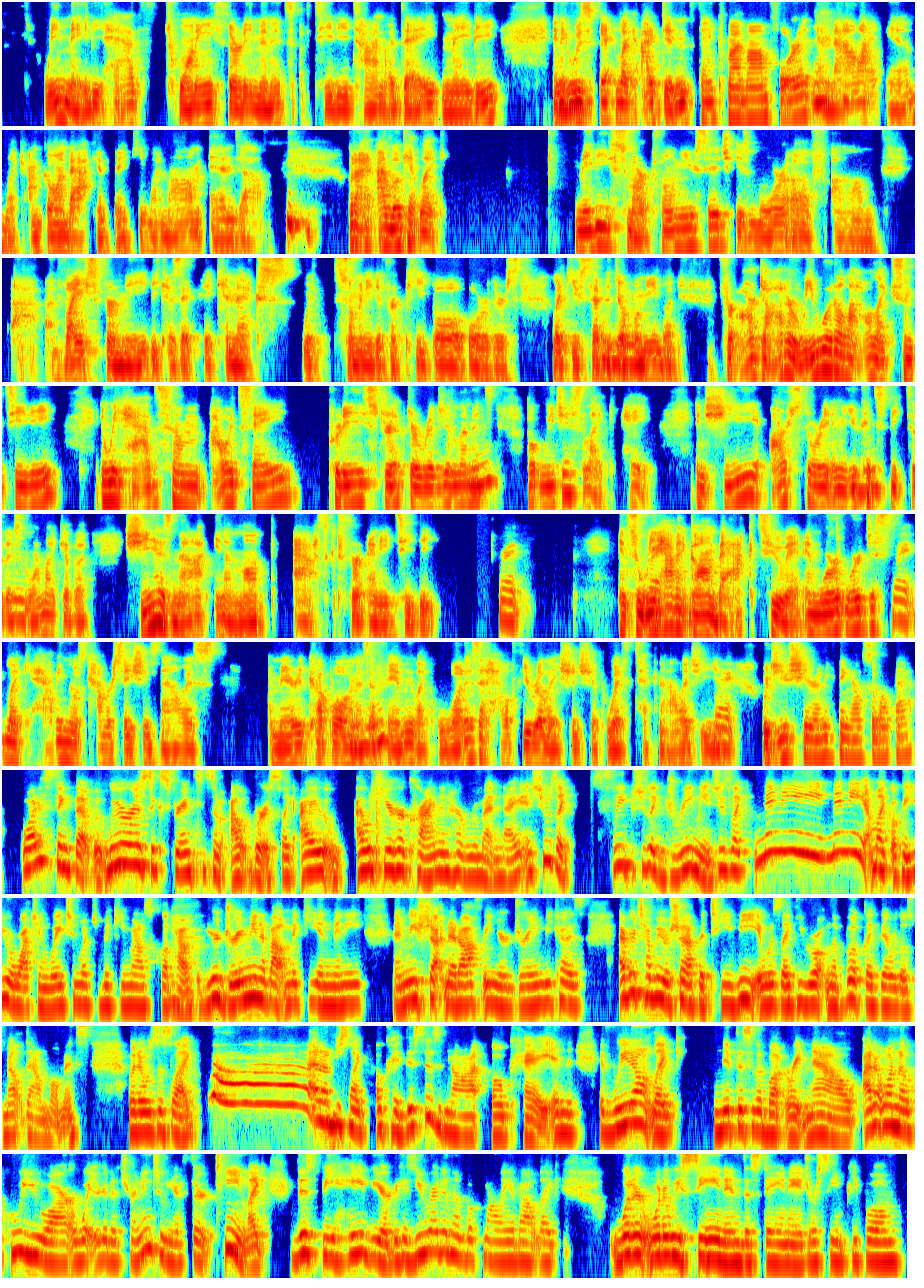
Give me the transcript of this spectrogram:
we maybe had 20, 30 minutes of TV time a day, maybe. And it was it, like I didn't thank my mom for it. And now I am like, I'm going back and thanking my mom. And, uh, but I, I look at like, maybe smartphone usage is more of um, advice for me because it, it connects with so many different people or there's like you said the mm-hmm. dopamine but for our daughter we would allow like some tv and we had some i would say pretty strict or rigid limits mm-hmm. but we just like hey and she our story and you mm-hmm. could speak to this mm-hmm. more micah but she has not in a month asked for any tv right and so we right. haven't gone back to it and we're we're just right. like having those conversations now as a married couple and mm-hmm. as a mm-hmm. family like what is a healthy relationship with technology right. would you share anything else about that well i just think that we were just experiencing some outbursts like i i would hear her crying in her room at night and she was like sleep she's like dreaming she's like minnie minnie i'm like okay you were watching way too much mickey mouse clubhouse if you're dreaming about mickey and minnie and me shutting it off in your dream because every time we were shut off the tv it was like you wrote in the book like there were those meltdown moments when it was just like ah! And I'm just like, okay, this is not okay. And if we don't like nip this in the butt right now, I don't want to know who you are or what you're going to turn into when you're 13. Like this behavior, because you read in the book, Molly, about like what are what are we seeing in this day and age? We're seeing people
